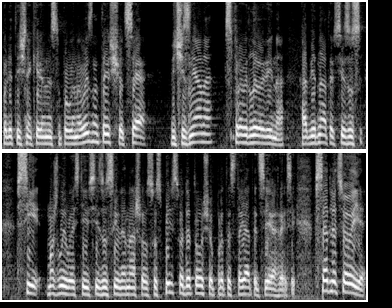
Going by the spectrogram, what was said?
політичне керівництво повинно визнати, що це вітчизняна справедлива війна, об'єднати всі зус... всі можливості і всі зусилля нашого суспільства для того, щоб протистояти цій агресії. Все для цього є.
